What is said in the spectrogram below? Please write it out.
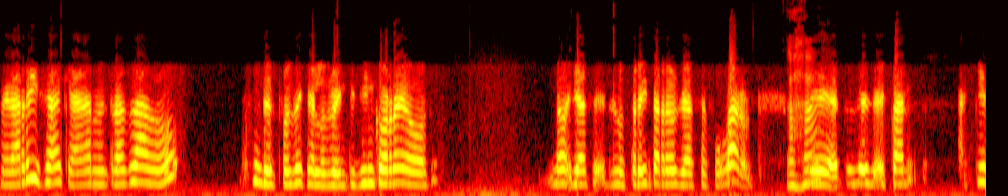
me da risa que hagan el traslado después de que los 25 reos, no, ya los 30 reos ya se fugaron. Eh, entonces están aquí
